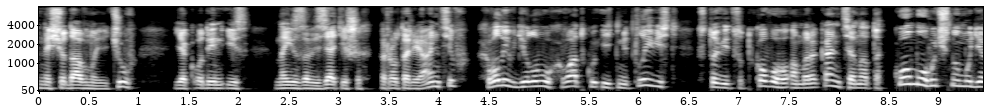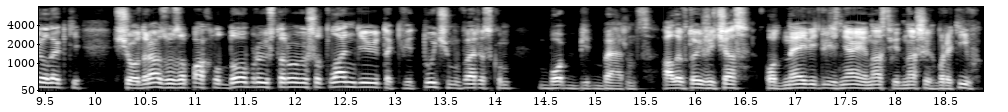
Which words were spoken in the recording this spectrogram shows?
Нещодавно я чув, як один із найзавзятіших ротаріанців хвалив ділову хватку і кмітливість стовідсоткового американця на такому гучному діалекті, що одразу запахло доброю старою Шотландією та квітучим вереском Боббі Бернс. Але в той же час одне відрізняє нас від наших братів,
